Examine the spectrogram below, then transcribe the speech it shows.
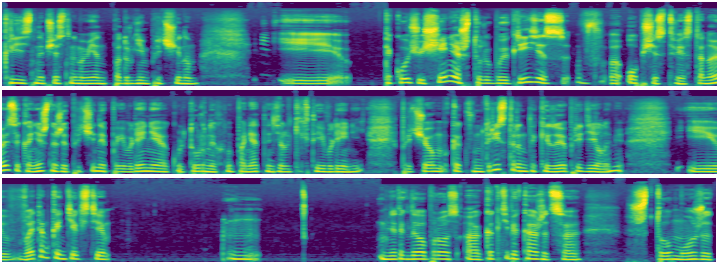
кризисный общественный момент по другим причинам. И такое ощущение, что любой кризис в э, обществе становится, конечно же, причиной появления культурных, ну, понятное дело, каких-то явлений. Причем как внутри страны, так и за ее пределами. И в этом контексте у меня тогда вопрос, а как тебе кажется, что может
